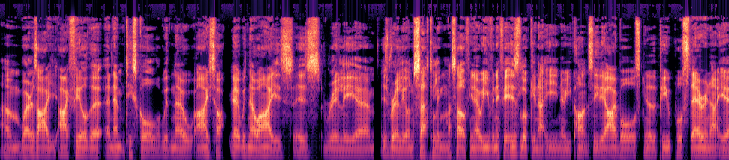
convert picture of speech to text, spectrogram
Um, whereas I, I feel that an empty skull with no eye uh, with no eyes is really um, is really unsettling myself. You know, even if it is looking at you, you know, you can't see the eyeballs, you know, the pupils staring at you,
